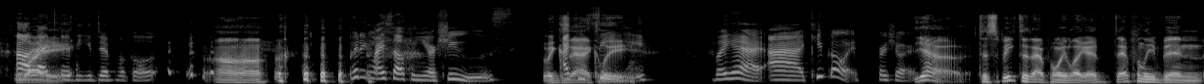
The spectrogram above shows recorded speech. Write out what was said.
how that could be difficult. Uh huh. Putting myself in your shoes. Exactly. But yeah, I keep going for sure. Yeah, to speak to that point, like it's definitely been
